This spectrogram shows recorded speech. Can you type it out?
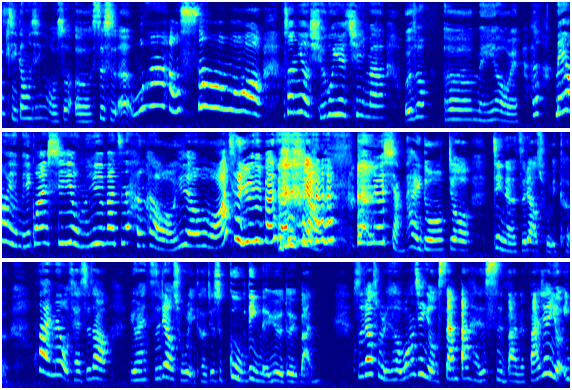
你几公斤？”我说：“呃，四十二。”哇，好瘦哦。他说：“你有学过乐器吗？”我就说：“呃，没有诶。”他说：“没有也没关系，我们乐队班真的很好哦。”我就觉得哇，这乐队班真小，但没有想太多，就进了资料处理科。后来呢，我才知道，原来资料处理科就是固定的乐队班。资料处理科，我忘记有三班还是四班的，反正就有一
